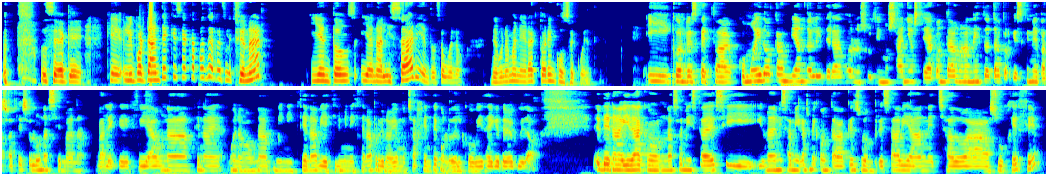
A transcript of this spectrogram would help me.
o sea que, que, lo importante es que seas capaz de reflexionar y, entonces, y analizar y entonces, bueno, de alguna manera actuar en consecuencia. Y con respecto a cómo ha ido cambiando el liderazgo en los últimos años, te voy a contar una anécdota porque es que me pasó hace solo una semana, ¿vale? Que fui a una cena, bueno, a una mini cena, voy a decir mini cena porque no había mucha gente, con lo del COVID hay que tener cuidado, de Navidad con unas amistades y, una de mis amigas me contaba que en su empresa habían echado a su jefe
